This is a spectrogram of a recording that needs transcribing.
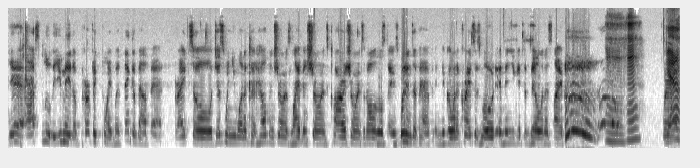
Yeah, absolutely. You made a perfect point, but think about that, right? So just when you want to cut health insurance, life insurance, car insurance, and all of those things, what ends up happening? You go into crisis mode, and then you get the bill, and it's like, mm-hmm. yeah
